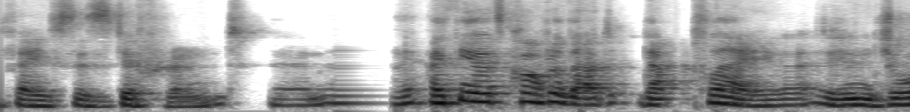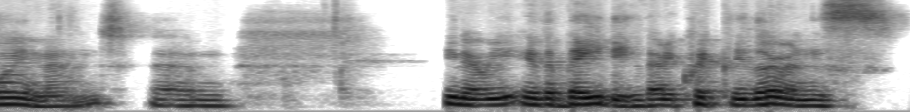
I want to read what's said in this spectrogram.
face is different. Um, I, I, think that's part of that that play, that enjoyment. Um, you know, the baby very quickly learns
